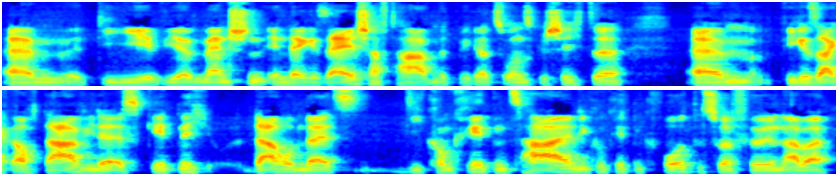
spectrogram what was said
ähm, die wir Menschen in der Gesellschaft haben mit Migrationsgeschichte. Ähm, wie gesagt, auch da wieder, es geht nicht darum, da jetzt die konkreten Zahlen, die konkreten Quoten zu erfüllen, aber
